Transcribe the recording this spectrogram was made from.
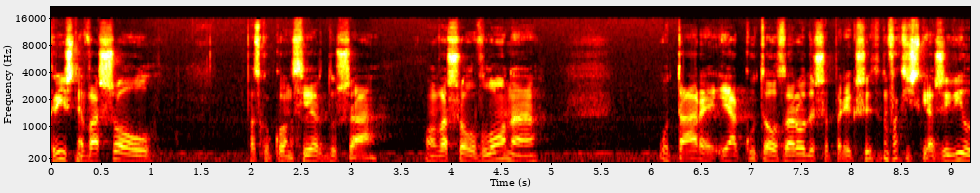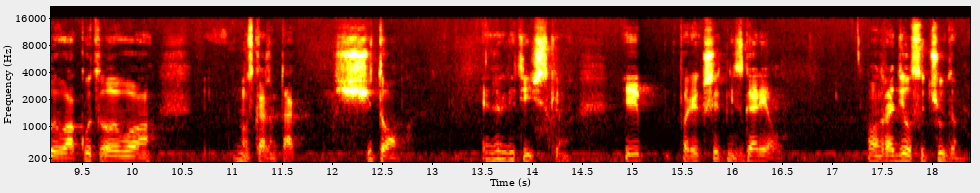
Кришна вошел, поскольку он сверхдуша, он вошел в лона Утары и окутал зародыша Парикшита, ну, фактически оживил его, окутал его ну, скажем так, щитом энергетическим. И Парикшит не сгорел. Он родился чудом.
